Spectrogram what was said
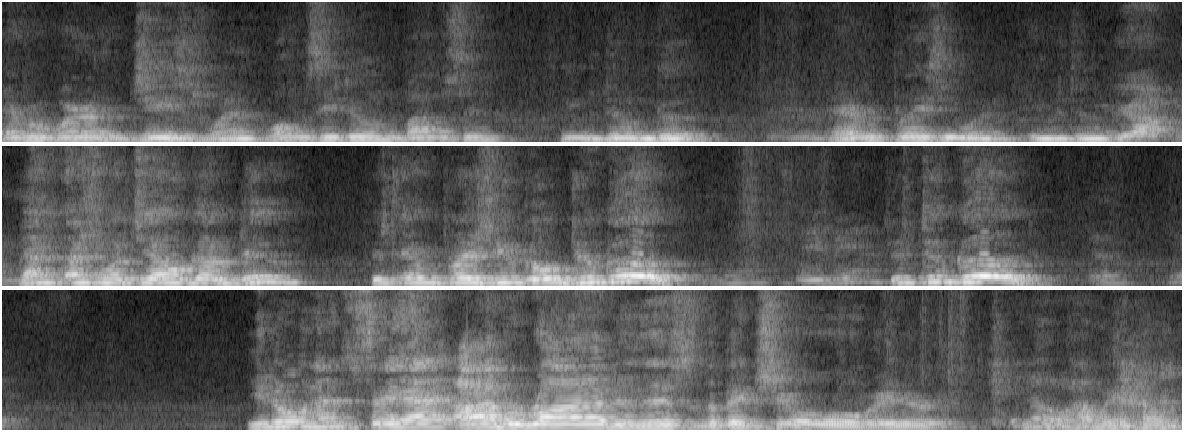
everywhere that Jesus went, what was he doing? The Bible said he was doing good. Every place he went, he was doing good. Yeah. That, that's what y'all got to do. Just every place you go, do good. Amen. Just do good. You don't have to say I, I've arrived and this is the big show over here. No, how many how,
